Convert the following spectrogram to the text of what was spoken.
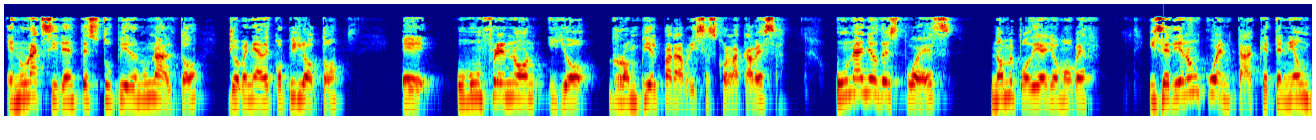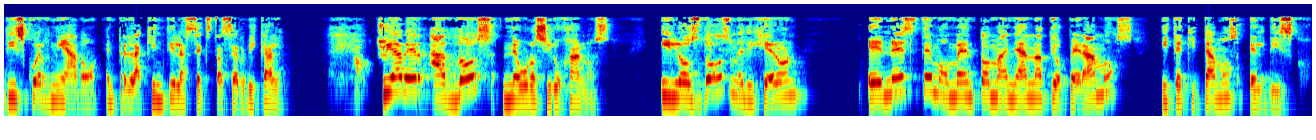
en un accidente estúpido en un alto, yo venía de copiloto, eh, hubo un frenón y yo rompí el parabrisas con la cabeza. Un año después, no me podía yo mover y se dieron cuenta que tenía un disco herniado entre la quinta y la sexta cervical. Fui a ver a dos neurocirujanos y los dos me dijeron, en este momento mañana te operamos y te quitamos el disco.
